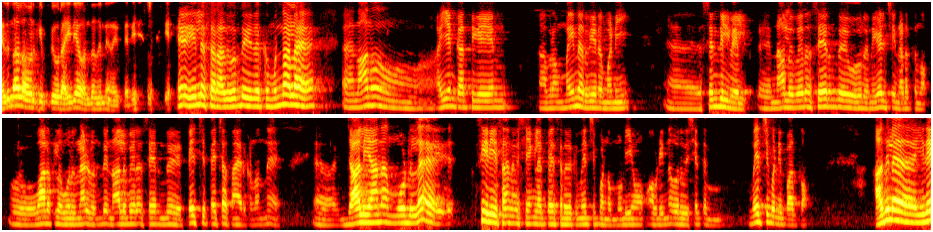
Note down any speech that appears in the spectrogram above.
எதனால அவருக்கு இப்படி ஒரு ஐடியா வந்ததுன்னு எனக்கு தெரியல. ஏ இல்ல சார். அது வந்து இதற்கு முன்னால நானும் ஐயன் கார்த்திகேயன் அப்புறம் மைனர் வீரமணி செந்தில்வேல் நாலு பேரும் சேர்ந்து ஒரு நிகழ்ச்சி நடத்தினோம். ஒரு வாரத்துல ஒரு நாள் வந்து நாலு பேரும் சேர்ந்து பேச்சு பேச்சா தான் இருக்கணும்னு ஜாலியான மூடுல சீரியஸான விஷயங்களை பேசுறதுக்கு முயற்சி பண்ண முடியும் அப்படின்னு ஒரு விஷயத்த முயற்சி பண்ணி பார்த்தோம். அதுல இதே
